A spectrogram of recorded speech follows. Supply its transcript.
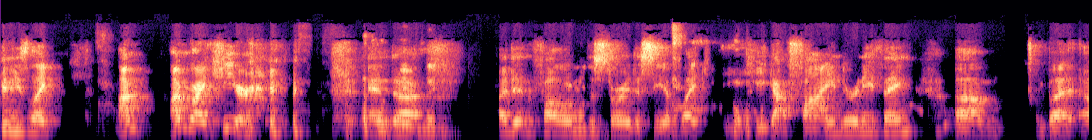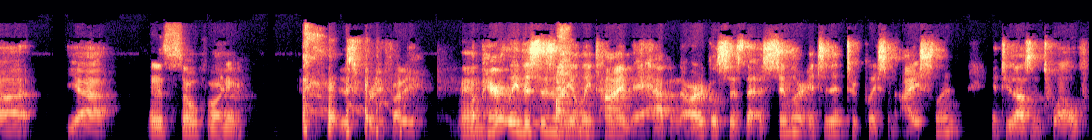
and he's like, "I'm I'm right here." And uh. I didn't follow up the story to see if like he, got fined or anything. Um, but uh, yeah, it is so funny. it's pretty funny. Man, Apparently, this isn't the only time it happened. The article says that a similar incident took place in Iceland in 2012.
